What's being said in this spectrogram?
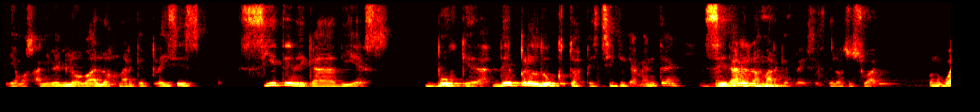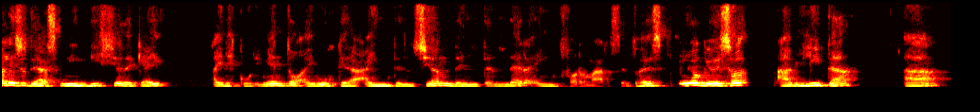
digamos, a nivel global los marketplaces, 7 de cada 10 búsquedas de producto específicamente se dan en los marketplaces de los usuarios. Con lo cual eso te da un indicio de que hay hay descubrimiento, hay búsqueda, hay intención de entender e informarse. Entonces, creo que eso habilita a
